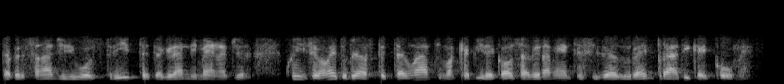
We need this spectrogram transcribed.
da personaggi di Wall Street e da grandi manager. Quindi secondo me dobbiamo aspettare un attimo a capire cosa veramente si tradurrà in pratica e come.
